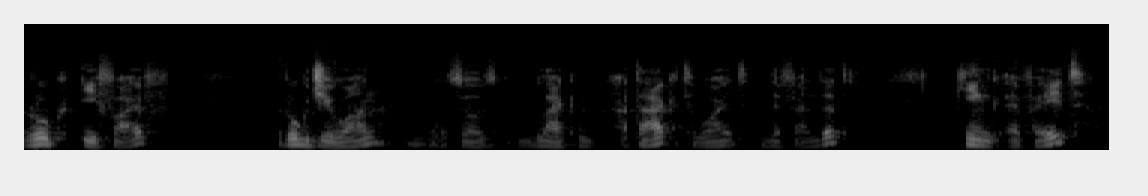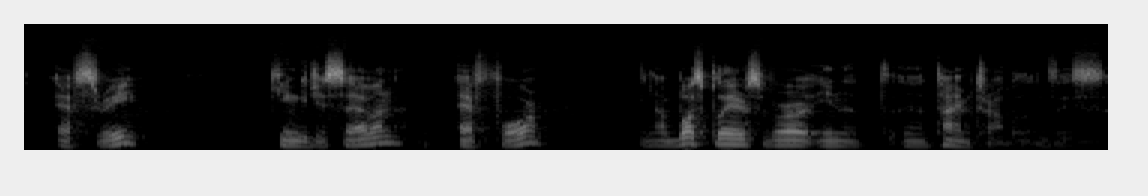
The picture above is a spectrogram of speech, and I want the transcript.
Rook e5. Rook g1. So black attacked, white defended. King f8, f3, king g7, f4. Now, both players were in uh, time trouble in this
